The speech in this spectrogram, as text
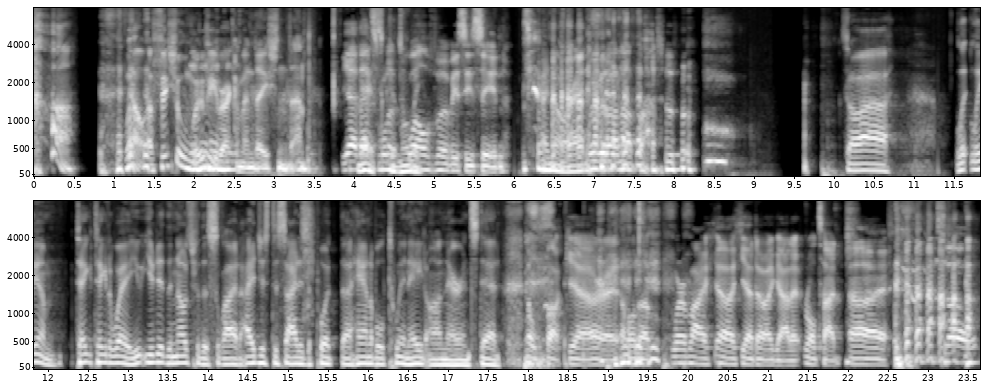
Huh. Well, official movie recommendation then. Yeah, that's it's one of good movie. twelve movies he's seen. I know, right? Moving on up, bud. So, uh, Li- Liam, take take it away. You you did the notes for the slide. I just decided to put the Hannibal Twin Eight on there instead. oh fuck yeah! All right, hold up. Where am I? Uh, yeah, no, I got it. Roll Tide. Uh, so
